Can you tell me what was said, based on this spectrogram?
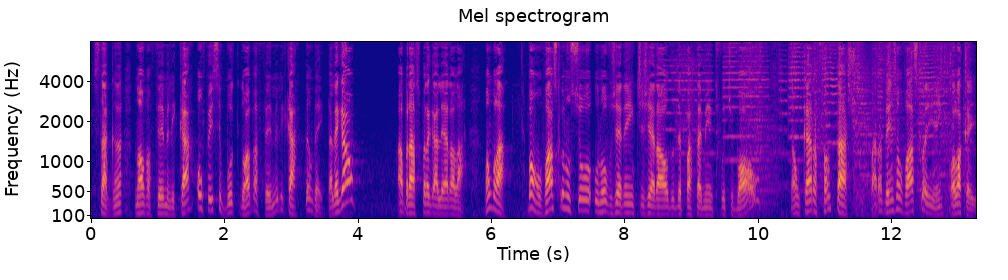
Instagram, Nova Family Car ou Facebook, Nova Family Car também. Tá legal? Abraço para a galera lá. Vamos lá. Bom, o Vasco anunciou o novo gerente geral do Departamento de Futebol. É um cara fantástico. Parabéns ao Vasco aí, hein? Coloca aí.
